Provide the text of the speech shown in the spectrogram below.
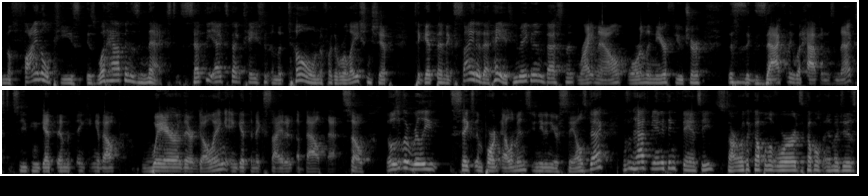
And the final piece is what happens next. Set the expectation and the tone for the relationship to get them excited that, hey, if you make an investment right now or in the near future, this is exactly what happens next. So you can get them thinking about where they're going and get them excited about that. So those are the really six important elements you need in your sales deck. Doesn't have to be anything fancy. Start with a couple of words, a couple of images,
